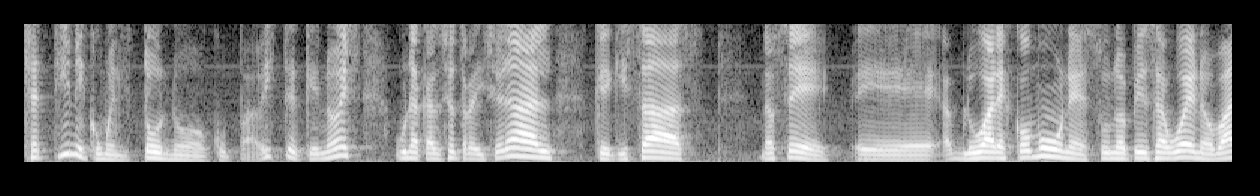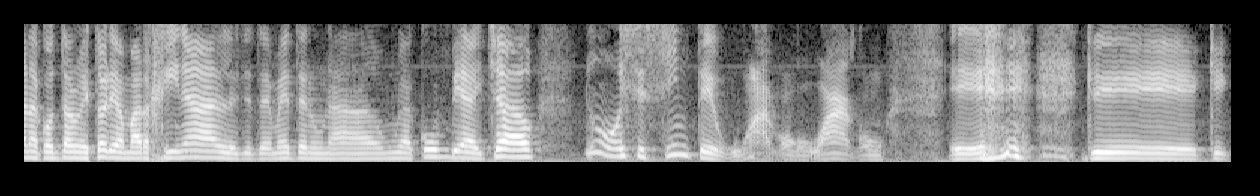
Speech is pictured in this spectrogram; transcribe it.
Ya tiene como el tono ocupa, ¿viste? Que no es una canción tradicional, que quizás no sé, eh, lugares comunes, uno piensa, bueno, van a contar una historia marginal, te, te meten una, una, cumbia y chao. No, ese cinte guaco, guaco, eh, que, que,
